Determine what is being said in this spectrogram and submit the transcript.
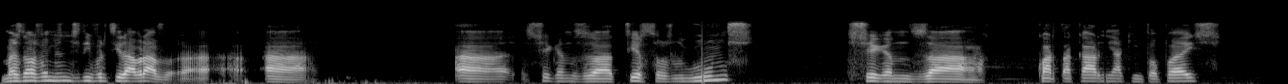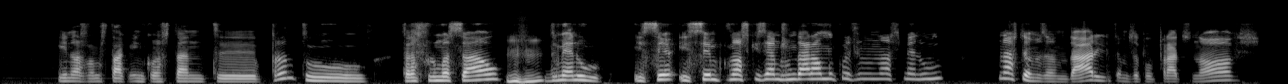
mas nós vamos nos divertir à brava. Há- há- há- Chega-nos à terça aos legumes, chega-nos à quarta à carne e à quinta ao peixe, e nós vamos estar em constante, pronto, transformação Uhum. de menu. E, se- e sempre que nós quisermos mudar alguma coisa no nosso menu, nós estamos a mudar e estamos a pôr pratos novos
